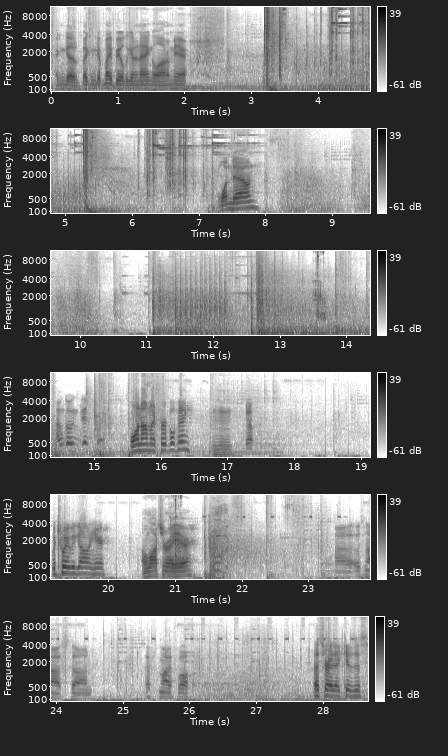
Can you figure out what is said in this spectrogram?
I can get. I can get. Might be able to get an angle on him here. One down. I'm going this way. One on my purple thing. Mm hmm Yep. Which way we going here? I'm watching right here. It was not a stun. That's my fault. That's right. That gives us.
